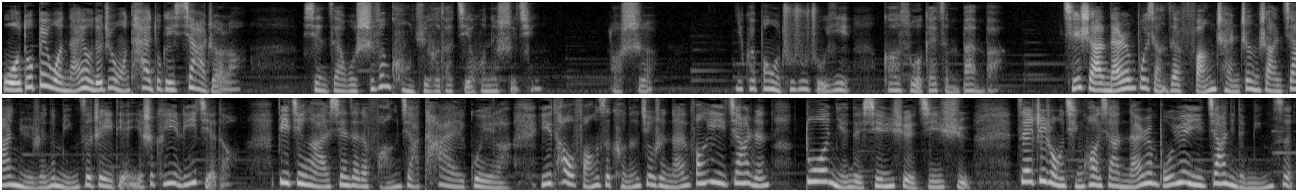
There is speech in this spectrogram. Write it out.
我都被我男友的这种态度给吓着了。现在我十分恐惧和他结婚的事情。老师，你快帮我出出主意，告诉我该怎么办吧。其实啊，男人不想在房产证上加女人的名字这一点也是可以理解的。毕竟啊，现在的房价太贵了，一套房子可能就是男方一家人多年的鲜血积蓄。在这种情况下，男人不愿意加你的名字，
